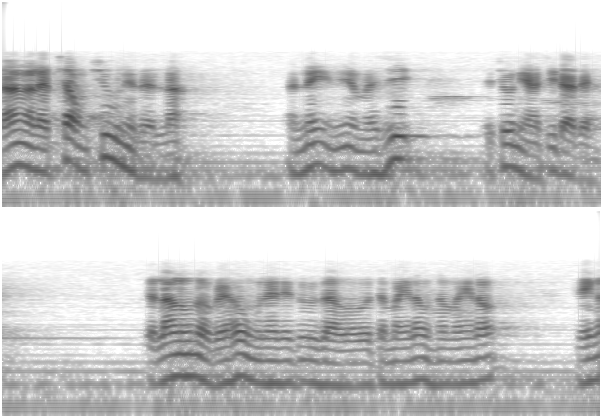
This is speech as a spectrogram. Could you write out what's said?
လမ်းကလည်းဖြောင်းဖြူးနေတဲ့လမ်းအနှိမ့်အမြင့်မရှိတချို့နေရာရှိတတ်တယ်တလန်းလုံးတော့ပဲဟုတ်မလဲသူစားဟိုတမိုင်လောက်နှစ်မိုင်လောက်လင်းက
